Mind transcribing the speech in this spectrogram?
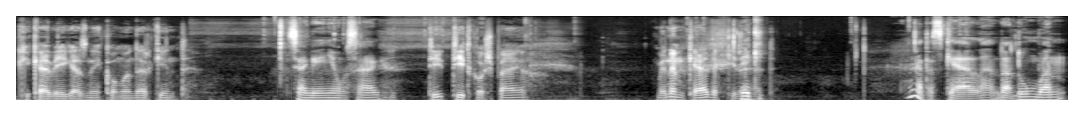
ki kell végezni commanderként. Szegény jószág. Titkos pálya. Mert nem kell, de ki lehet. Hát ez kell, de a Doomban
